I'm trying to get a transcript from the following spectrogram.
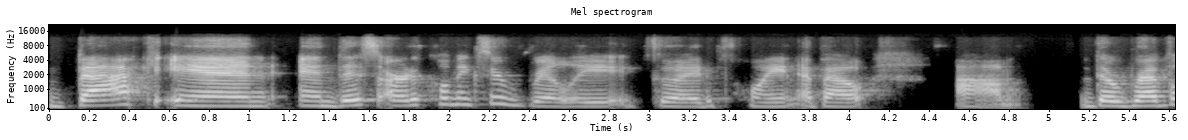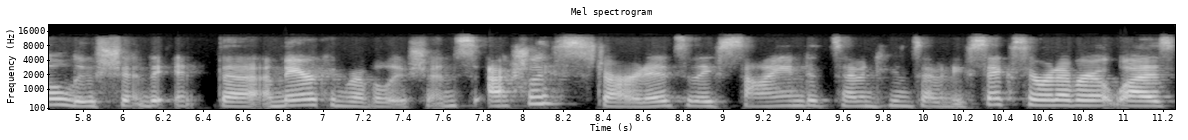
back in, and this article makes a really good point about um, the revolution, the, the American revolutions actually started. So they signed in 1776 or whatever it was.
